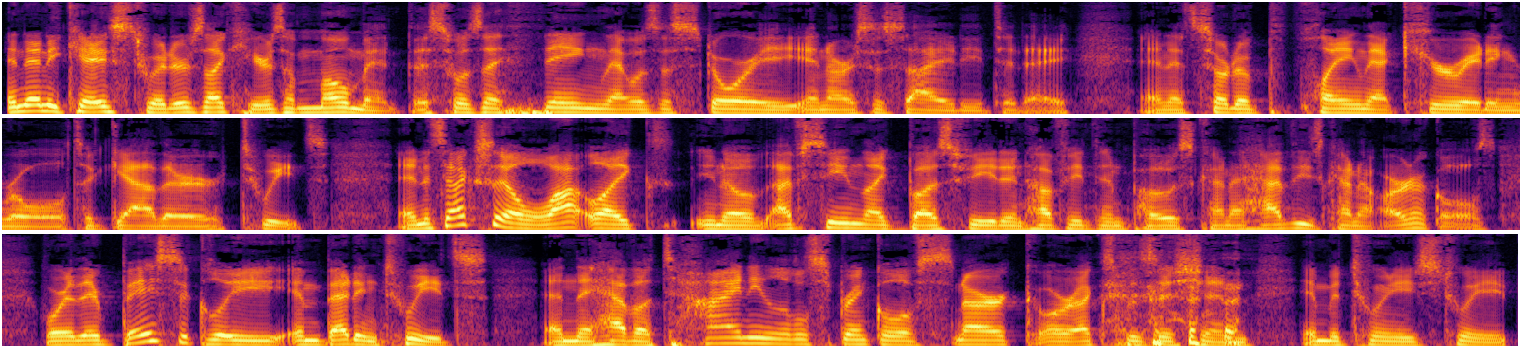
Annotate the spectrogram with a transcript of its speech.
in any case, Twitter's like, here's a moment. This was a thing that was a story in our society today. And it's sort of playing that curating role to gather tweets. And it's actually a lot like, you know, I've seen like BuzzFeed and Huffington Post kind of have these kind of articles where they're basically embedding tweets and they have a tiny little sprinkle of snark or exposition in between each tweet.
